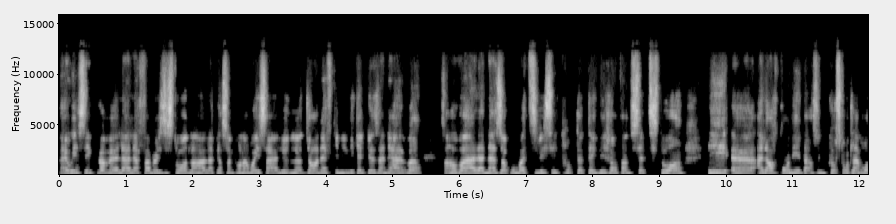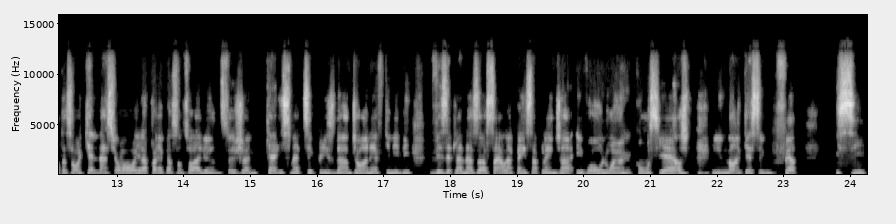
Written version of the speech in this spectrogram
Ben oui, c'est comme la, la, fameuse histoire de la, la personne qu'on a envoyée sur la Lune, là, John F. Kennedy, quelques années avant s'en va à la NASA pour motiver ses troupes. Tu as peut-être déjà entendu cette histoire. Et euh, alors qu'on est dans une course contre la montre à savoir quelle nation va envoyer la première personne sur la Lune, ce jeune charismatique président John F. Kennedy visite la NASA, serre la pince à plein de gens et voit au loin un concierge. Il lui demande qu'est-ce que vous faites. Ici,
